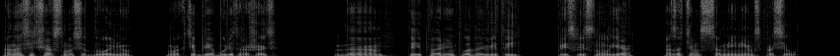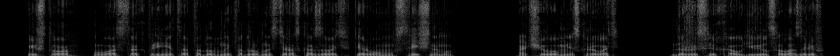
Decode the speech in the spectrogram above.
Она сейчас носит двойню, в октябре будет рожать. «Да, ты парень плодовитый», — присвистнул я, а затем с сомнением спросил — «И что, у вас так принято подобные подробности рассказывать первому встречному?» «А чего мне скрывать?» Даже слегка удивился Лазарев,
